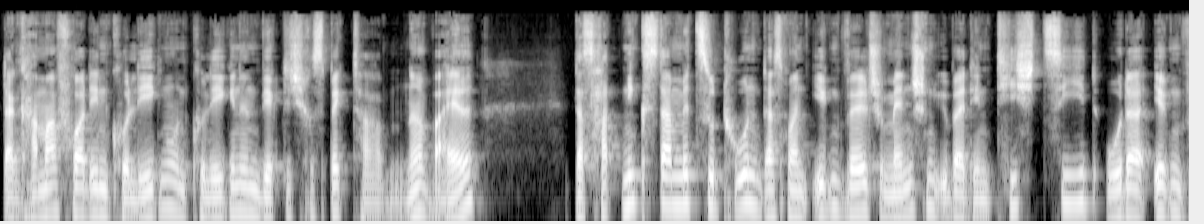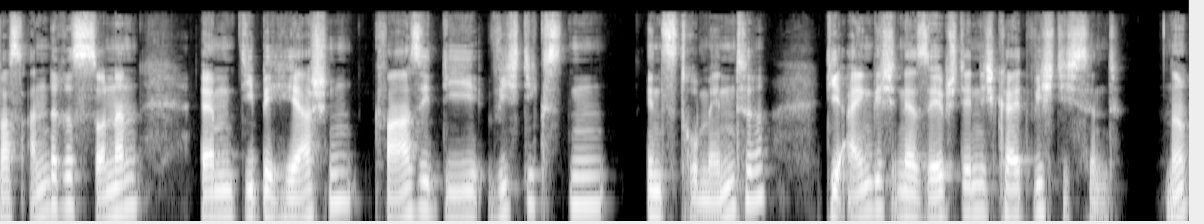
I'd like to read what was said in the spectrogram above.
dann kann man vor den Kollegen und Kolleginnen wirklich Respekt haben, ne? weil das hat nichts damit zu tun, dass man irgendwelche Menschen über den Tisch zieht oder irgendwas anderes, sondern ähm, die beherrschen quasi die wichtigsten Instrumente, die eigentlich in der Selbstständigkeit wichtig sind. Ne?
